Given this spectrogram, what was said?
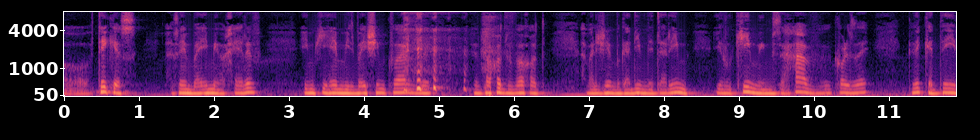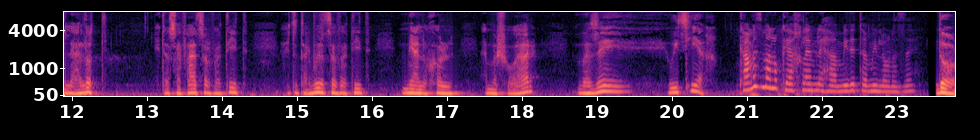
או טקס, אז הם באים עם החרב, אם כי הם מתביישים כבר, ופחות ופחות. אבל יש להם בגדים נהדרים, ירוקים עם זהב וכל זה, זה כדי להעלות את השפה הצרפתית ואת התרבות הצרפתית מעל לכל המשוער, ובזה הוא הצליח. כמה זמן לוקח להם להעמיד את המילון הזה? דור,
